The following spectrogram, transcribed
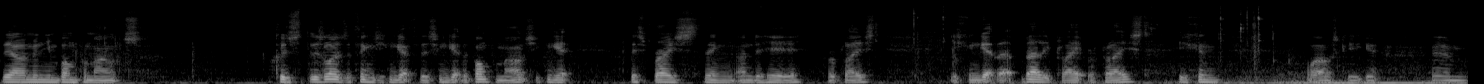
the aluminium bumper mounts because there's loads of things you can get for this. You can get the bumper mounts, you can get this brace thing under here replaced, you can get that belly plate replaced, you can, what else can you get? Um,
